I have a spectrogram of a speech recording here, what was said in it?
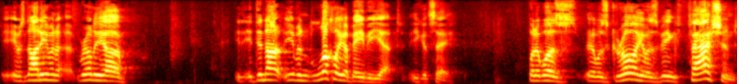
It was not even really a, it did not even look like a baby yet, you could say but it was, it was growing, it was being fashioned.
